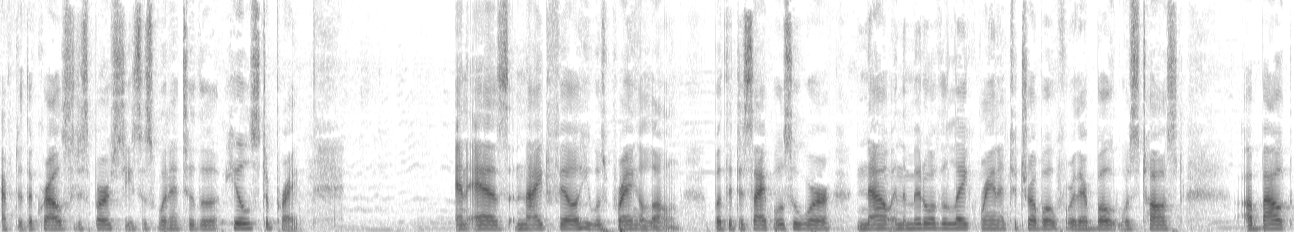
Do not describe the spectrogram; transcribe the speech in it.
After the crowds dispersed, Jesus went into the hills to pray. And as night fell, he was praying alone. But the disciples who were now in the middle of the lake ran into trouble, for their boat was tossed about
